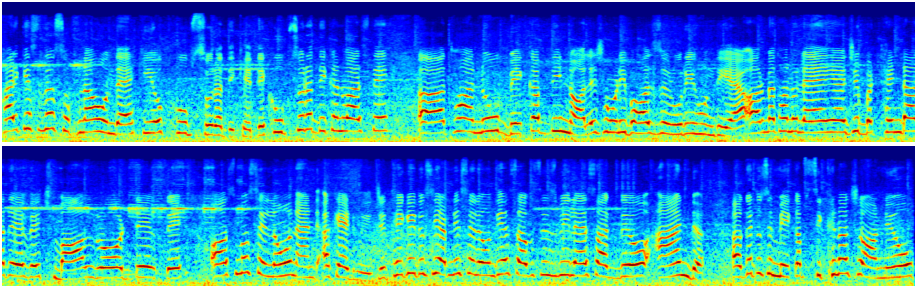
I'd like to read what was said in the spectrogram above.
ਹਰ ਕਿਸੇ ਦਾ ਸੁਪਨਾ ਹੁੰਦਾ ਹੈ ਕਿ ਉਹ ਖੂਬਸੂਰਤ ਦਿਖੇ ਤੇ ਖੂਬਸੂਰਤ ਦਿਖਣ ਵਾਸਤੇ ਤੁਹਾਨੂੰ ਮੇਕਅਪ ਦੀ ਨੌਲੇਜ ਹੋਣੀ ਬਹੁਤ ਜ਼ਰੂਰੀ ਹੁੰਦੀ ਹੈ ਔਰ ਮੈਂ ਤੁਹਾਨੂੰ ਲੈ ਆਈ ਹਾਂ ਜੀ ਬਠਿੰਡਾ ਦੇ ਵਿੱਚ ਮਾਲ ਰੋਡ ਦੇ ਉੱਤੇ ਆਸਮੋ ਸੈਲੂਨ ਐਂਡ ਅਕੈਡਮੀ ਜਿੱਥੇ ਕਿ ਤੁਸੀਂ ਆਪਣੀ ਸੈਲੂਨ ਦੀਆਂ ਸਰਵਿਸਿਜ਼ ਵੀ ਲੈ ਸਕਦੇ ਹੋ ਐਂਡ ਅਗਰ ਤੁਸੀਂ ਮੇਕਅਪ ਸਿੱਖਣਾ ਚਾਹੁੰਦੇ ਹੋ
